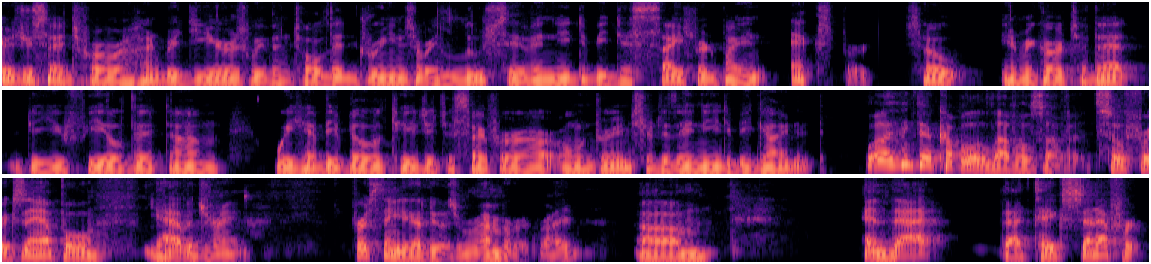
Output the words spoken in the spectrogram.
as you said, for over 100 years, we've been told that dreams are elusive and need to be deciphered by an expert. So, in regard to that, do you feel that um, we have the ability to decipher our own dreams, or do they need to be guided? Well, I think there are a couple of levels of it. So, for example, you have a dream. First thing you got to do is remember it, right? Um, and that that takes an effort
